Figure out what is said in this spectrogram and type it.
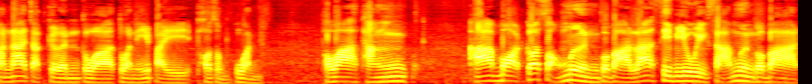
มันน่าจะเกินตัวตัวนี้ไปพอสมควร เพราะว่าทั้งอาบอร์ดก็ 20,000 กว่าบาทละ CPU อีก 30,000 กว่าบาท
